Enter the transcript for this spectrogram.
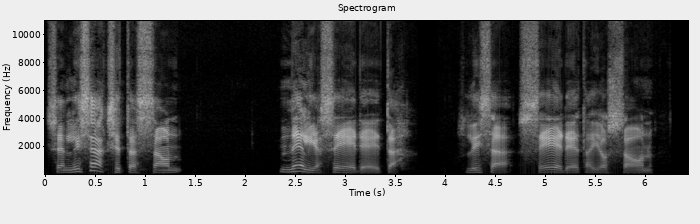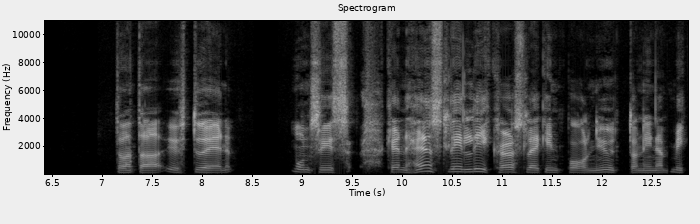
sen lisäksi tässä on neljä CDtä, lisää CDtä, jossa on tuota, yhtyeen mun siis Ken Hensleyn, Lee Kersleyin, Paul Newtonin ja Mick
